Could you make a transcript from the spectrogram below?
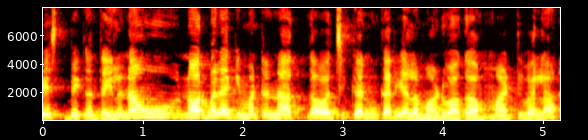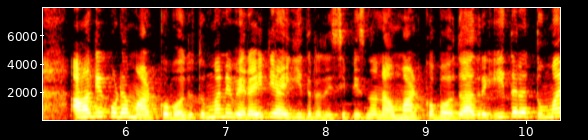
ಪೇಸ್ಟ್ ಬೇಕಂತ ಇಲ್ಲ. ನಾವು ನಾರ್ಮಲ್ ಆಗಿ ಮಟನ್ ಅಥವಾ ಚಿಕನ್ ಕರಿ ಎಲ್ಲ ಮಾಡುವಾಗ ಮಾಡ್ತೀವಲ್ಲ, ಹಾಗೆ ಕೂಡ ಮಾಡ್ಕೋಬೋದು. ತುಂಬಾ ವೆರೈಟಿ ಆಗಿ ಇದರ ರೆಸಿಪೀಸ್ನ ನಾವು ಮಾಡ್ಕೋಬೋದು. ಆದರೆ ಈ ಥರ ತುಂಬಾ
